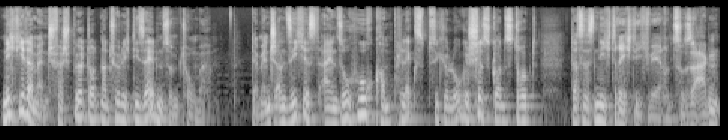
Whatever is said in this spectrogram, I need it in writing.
Nicht jeder Mensch verspürt dort natürlich dieselben Symptome. Der Mensch an sich ist ein so hochkomplex psychologisches Konstrukt, dass es nicht richtig wäre zu sagen,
